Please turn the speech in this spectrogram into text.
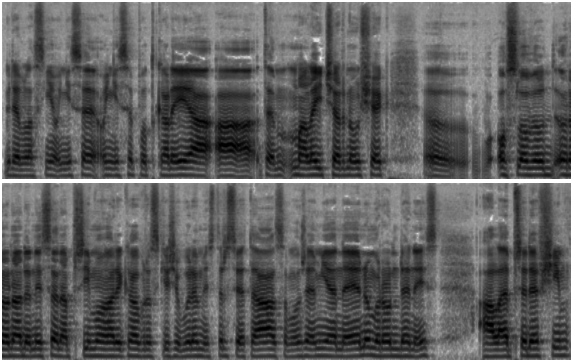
kde vlastně oni se, oni se potkali a, a ten malý černoušek uh, oslovil Rona Denise napřímo a říkal prostě, že bude mistr světa a samozřejmě nejenom Ron Dennis, ale především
